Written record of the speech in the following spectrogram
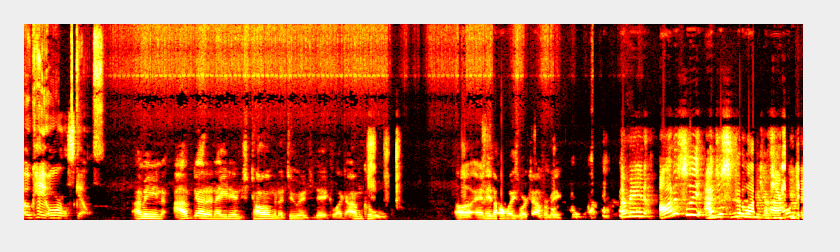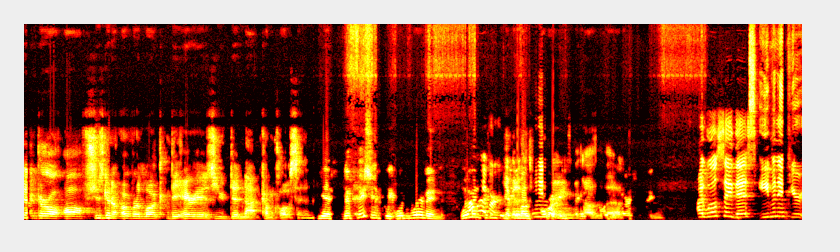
okay oral skills. I mean, I've got an eight inch tongue and a two inch dick. Like I'm cool. Uh, and it always works out for me. I mean, honestly, I just feel like if you can get a girl off, she's gonna overlook the areas you did not come close in. Yes, deficiency with women Women However, can Yeah, be the most boring because of that. I will say this: even if you're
